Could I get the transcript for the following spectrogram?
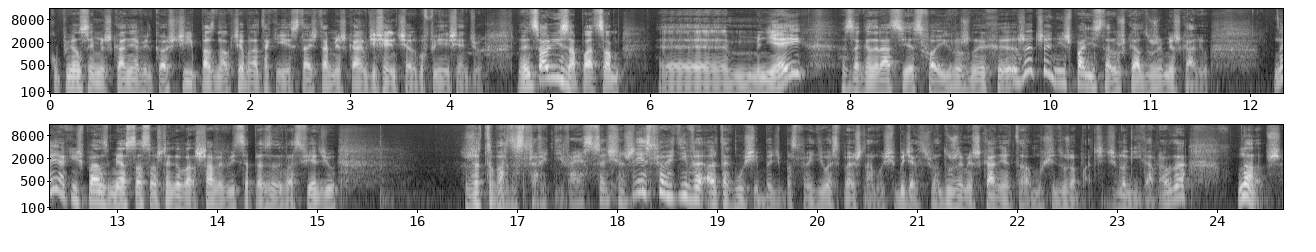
kupują sobie mieszkania wielkości paznokcia, bo na takie jest stać, tam mieszkają w 10 albo w 50. No więc oni zapłacą e, mniej za generację swoich różnych e, rzeczy niż pani staruszka w dużym mieszkaniu. No i jakiś pan z miasta stołecznego Warszawy, wiceprezydent chyba stwierdził, że to bardzo sprawiedliwe jest. W sensie, że jest sprawiedliwe, ale tak musi być, bo sprawiedliwość społeczna musi być. Jak ktoś ma duże mieszkanie, to musi dużo płacić. Logika, prawda? No dobrze.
